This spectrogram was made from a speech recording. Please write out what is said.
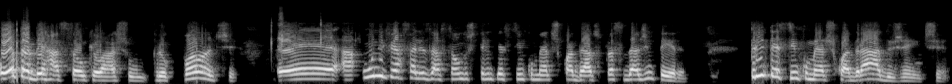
Outra aberração que eu acho preocupante é a universalização dos 35 metros quadrados para a cidade inteira. 35 metros quadrados, gente,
